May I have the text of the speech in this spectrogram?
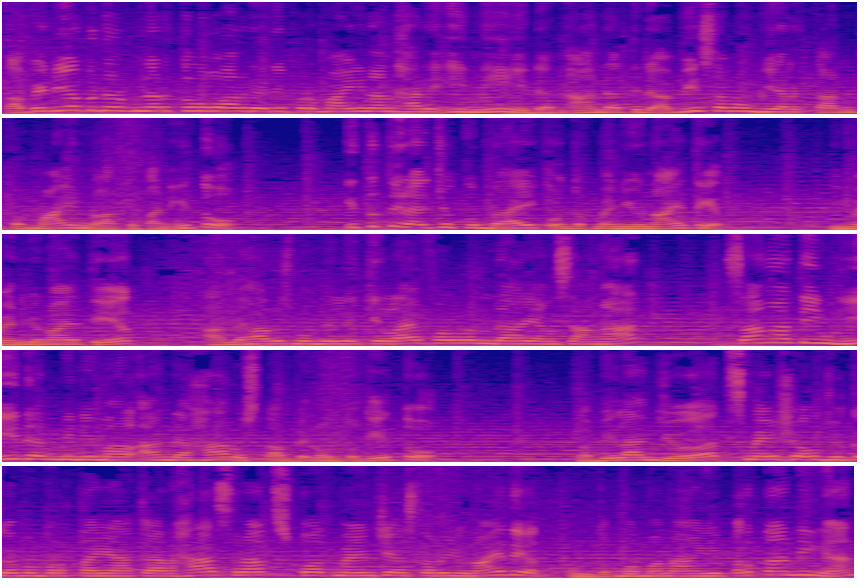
Tapi dia benar-benar keluar dari permainan hari ini dan Anda tidak bisa membiarkan pemain melakukan itu. Itu tidak cukup baik untuk Man United. Di Man United, Anda harus memiliki level rendah yang sangat, sangat tinggi dan minimal Anda harus tampil untuk itu. Lebih lanjut, Smashel juga mempertanyakan hasrat skuad Manchester United untuk memenangi pertandingan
